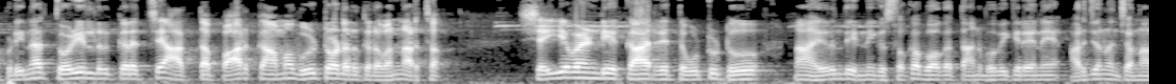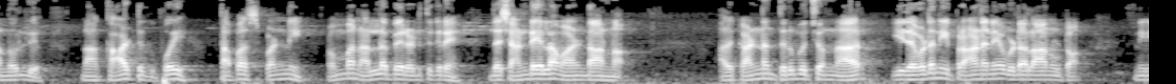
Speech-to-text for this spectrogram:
அப்படின்னா தொழில் இருக்கிறச்சே அத்தை பார்க்காம வீட்டோட இருக்கிறவன் அர்த்தம். செய்ய வேண்டிய காரியத்தை விட்டுட்டு நான் இருந்து இன்னைக்கு சுகபோகத்தை அனுபவிக்கிறேனே. அர்ஜுனன் சொன்னானோ இல்லையோ நான் காட்டுக்கு போய் தபஸ் பண்ணி ரொம்ப நல்ல பேர் எடுத்துக்கிறேன். இந்த சண்டையெல்லாம் வேண்டான்னா. அது கண்ணன் திரும்ப சொன்னார் இதை விட நீ பிராணனே விடலான்னு விட்டான். நீ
